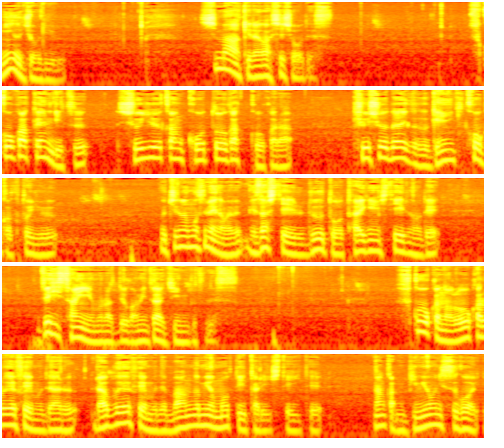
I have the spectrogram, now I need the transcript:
美優女流。島明が師匠です。福岡県立修友館高等学校から九州大学現役合格といううちの娘が目指しているルートを体現しているのでぜひサインをもらって拝みたい人物です。福岡のローカル FM であるラブ FM で番組を持っていたりしていてなんか微妙にすごい。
